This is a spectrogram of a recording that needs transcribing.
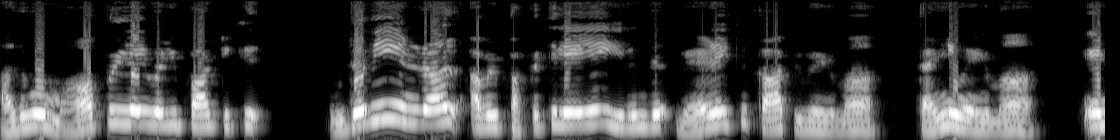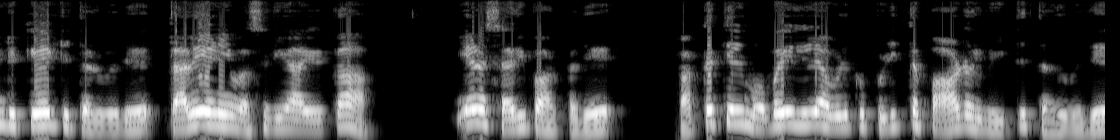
அதுவும் மாப்பிள்ளை வழி பாட்டிக்கு. உதவி என்றால் அவள் பக்கத்திலேயே இருந்து வேலைக்கு காப்பி வேணுமா தண்ணி வேணுமா என்று கேட்டு தருவது தலையணை வசதியாயிருக்கா என சரி பார்ப்பது பக்கத்தில் மொபைலில் அவளுக்கு பிடித்த பாடல் வைத்து தருவது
